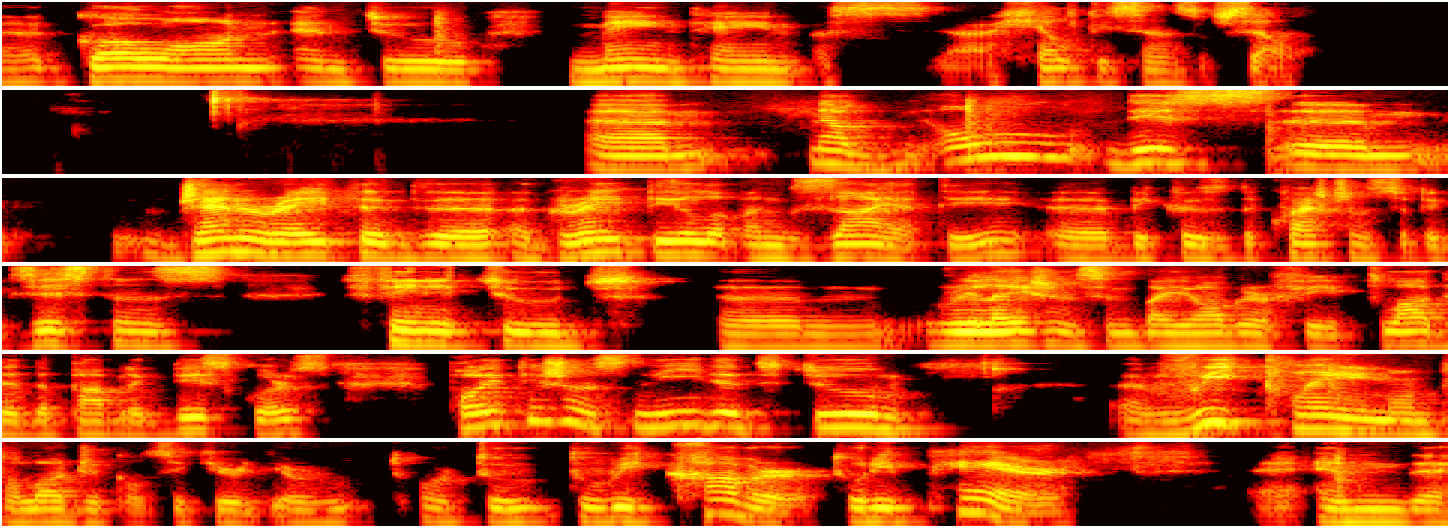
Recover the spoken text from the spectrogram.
uh, go on and to maintain a, a healthy sense of self. Um, now, all this um, generated uh, a great deal of anxiety uh, because the questions of existence, finitude, um, relations and biography flooded the public discourse, politicians needed to uh, reclaim ontological security or, or to, to recover, to repair, and uh,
